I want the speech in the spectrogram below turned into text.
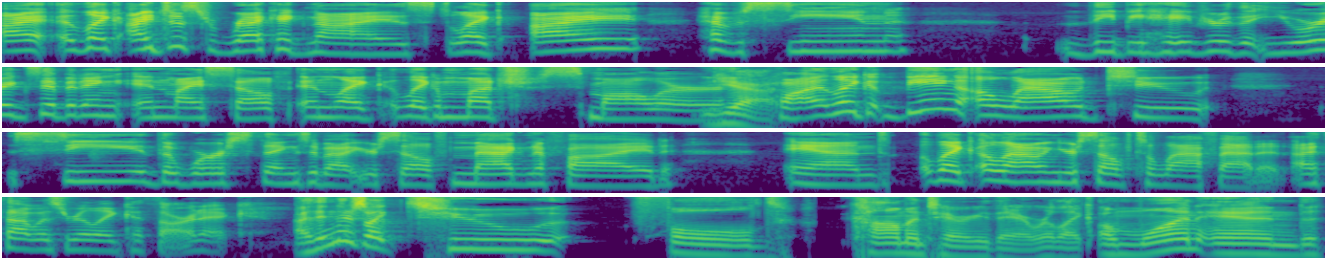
I like I just recognized like I have seen the behavior that you're exhibiting in myself in like like much smaller Yeah. like being allowed to see the worst things about yourself magnified and like allowing yourself to laugh at it. I thought was really cathartic. I think there's like two fold commentary there where like on one end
